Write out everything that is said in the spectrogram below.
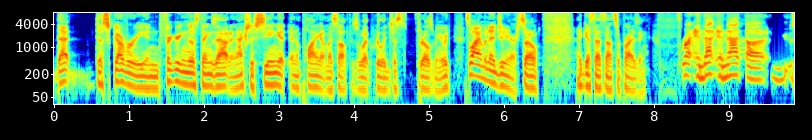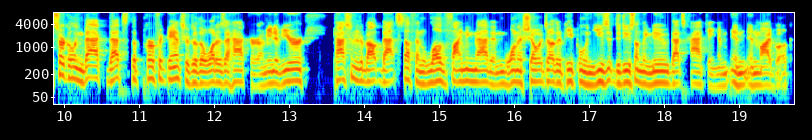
that discovery and figuring those things out and actually seeing it and applying it myself is what really just thrills me. That's why I'm an engineer. So I guess that's not surprising. Right, and that and that uh, circling back, that's the perfect answer to the what is a hacker. I mean, if you're passionate about that stuff and love finding that and want to show it to other people and use it to do something new, that's hacking in, in, in my book.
